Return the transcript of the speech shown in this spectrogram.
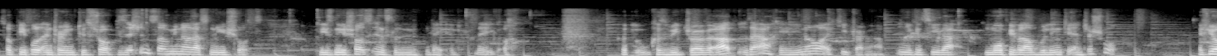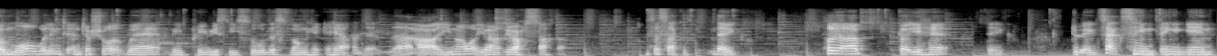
So people entering into short positions. So we know that's new shorts. These new shorts instantly liquidated. There you go. Because we drove it up, it's like okay, you know what? I keep driving up, and you can see that more people are willing to enter short. If you're more willing to enter short, where they previously saw this long hit here, ah, oh, you know what? You're you're a sucker. It's a sucker. There you go. Pull it up, got your hit. There you go. Do the exact same thing again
